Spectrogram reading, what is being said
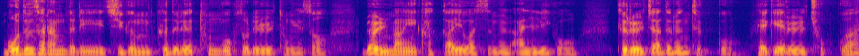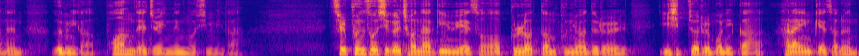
모든 사람들이 지금 그들의 통곡 소리를 통해서 멸망이 가까이 왔음을 알리고 들을 자들은 듣고 회개를 촉구하는 의미가 포함되어 있는 것입니다. 슬픈 소식을 전하기 위해서 불렀던 부녀들을 20절을 보니까 하나님께서는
